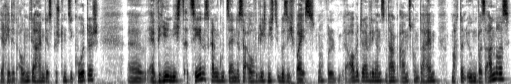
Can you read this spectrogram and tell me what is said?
der redet auch nicht daheim, der ist bestimmt psychotisch. Äh, er will nichts erzählen. Es kann gut sein, dass er auch wirklich nichts über sich weiß. Ne? Weil er arbeitet einfach den ganzen Tag, abends kommt er heim, macht dann irgendwas anderes.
